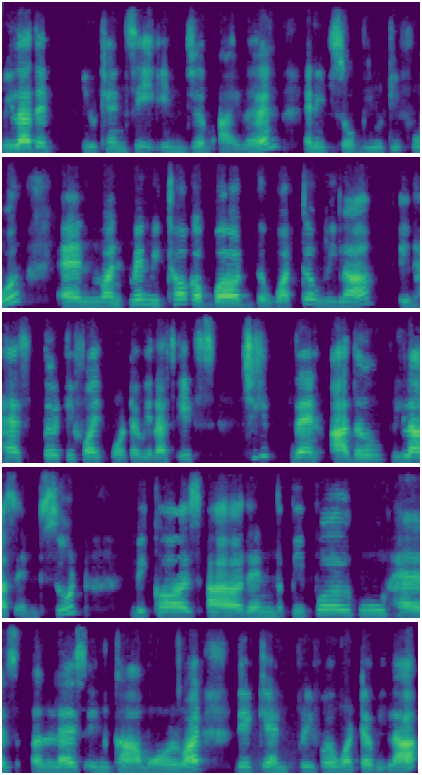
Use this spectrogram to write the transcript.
villa that you can see in Gem Island and it's so beautiful. And when, when we talk about the water villa, it has 35 water villas. It's cheap than other villas and Sud because uh, then the people who has a less income or what they can prefer water villa.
